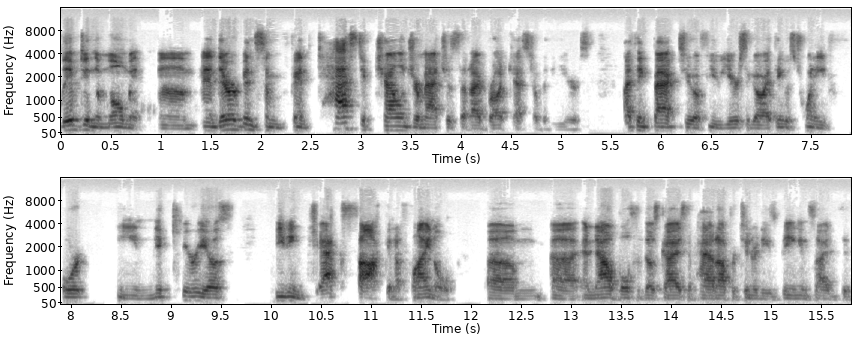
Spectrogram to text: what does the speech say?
lived in the moment. Um, and there have been some fantastic challenger matches that I broadcast over the years. I think back to a few years ago. I think it was 2014. Nick Kyrgios beating Jack Sock in a final. Um, uh, and now both of those guys have had opportunities being inside the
